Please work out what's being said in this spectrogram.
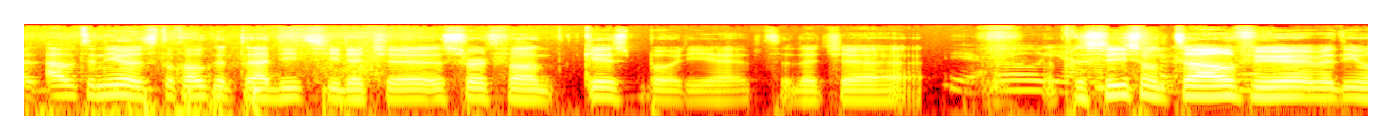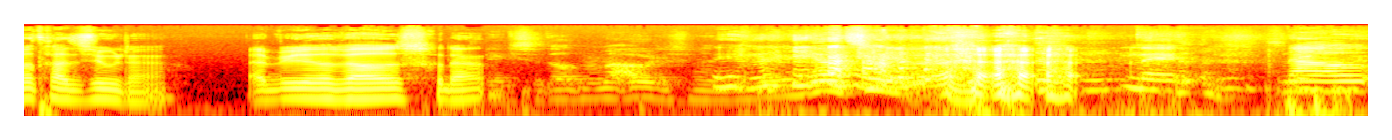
Met oud en nieuw is het toch ook een traditie dat je een soort van kissbody hebt. Dat je Ja. precies om 12 uur met iemand gaat zoenen. Hebben jullie dat wel eens gedaan? Ik zit altijd met mijn ouders. Nee. Nou,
